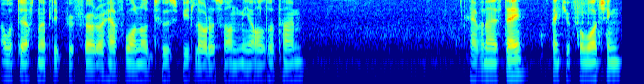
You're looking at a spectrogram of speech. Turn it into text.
I would definitely prefer to have one or two speed loaders on me all the time. Have a nice day. Thank you for watching.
